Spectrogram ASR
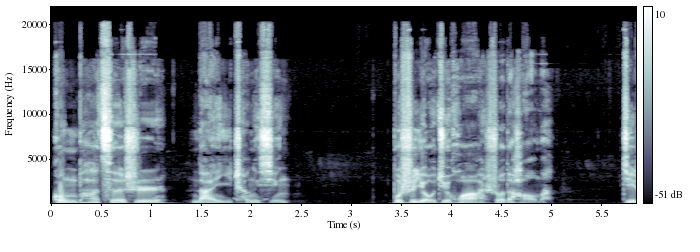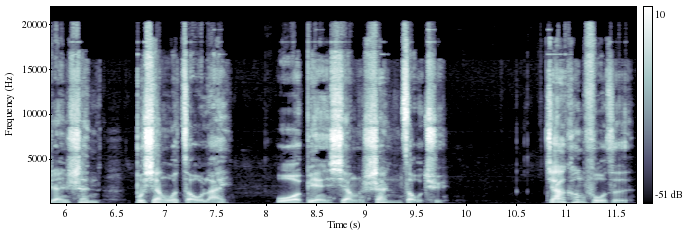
恐怕此事难以成行。不是有句话说得好吗？既然山不向我走来，我便向山走去。家康父子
